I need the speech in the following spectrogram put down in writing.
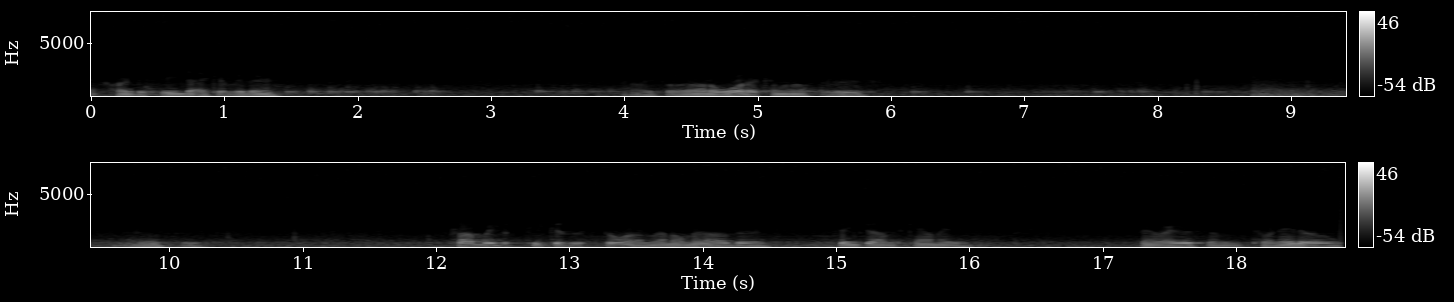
Kind of hard to see back over there. Oh, There's a lot of water coming off the roof. This is probably the peak of the storm. I don't know. The St. Johns County, apparently there's some tornado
